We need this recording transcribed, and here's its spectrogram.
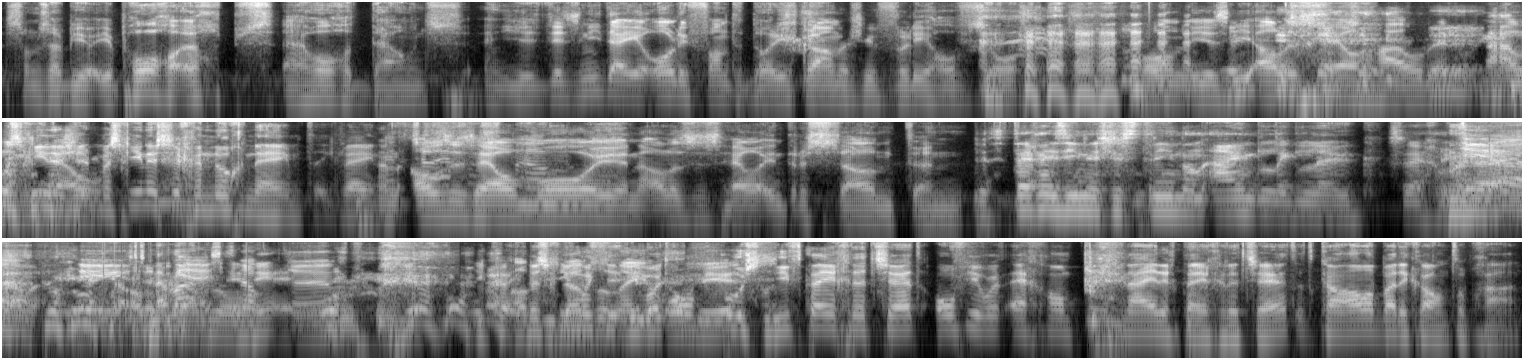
Soms heb je, je hebt hoge ups en hoge downs. En je, het is niet dat je olifanten door je kamer ziet vliegen of zo. gewoon, je ziet alles heel helder. Alles misschien, als je, heel- misschien als je genoeg neemt. Ik weet en niet. alles is heel mooi en alles is heel interessant. En Dus technisch gezien is je stream dan eindelijk leuk, zeg maar. Ja, misschien dat moet je, je wordt of positief tegen de chat, of je wordt echt gewoon nijdig tegen de chat. Het kan allebei de kant op gaan.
